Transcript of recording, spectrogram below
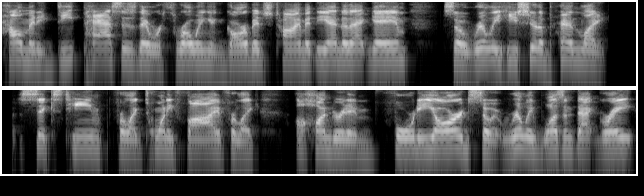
how many deep passes they were throwing in garbage time at the end of that game. So really, he should have been like 16 for like 25 for like 140 yards. So it really wasn't that great.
